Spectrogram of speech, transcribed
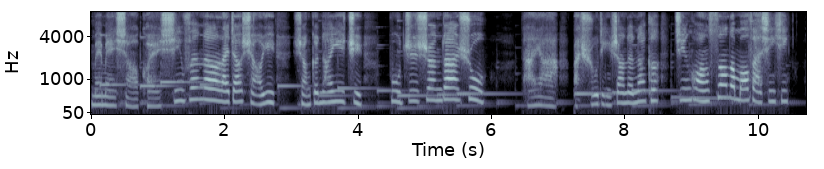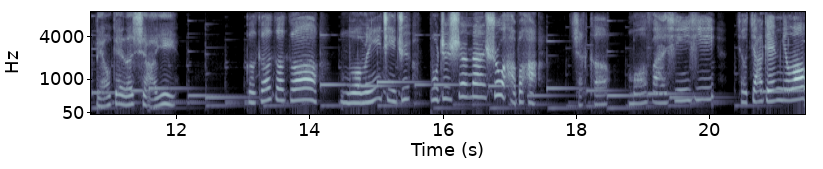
妹妹小葵兴奋的来找小易，想跟他一起布置圣诞树。她呀，把树顶上的那颗金黄色的魔法星星留给了小易。哥哥，哥哥，我们一起去布置圣诞树好不好？这个魔法星星就交给你喽，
